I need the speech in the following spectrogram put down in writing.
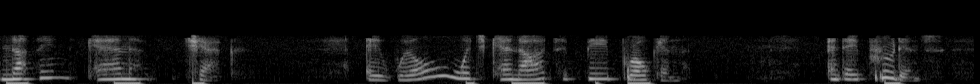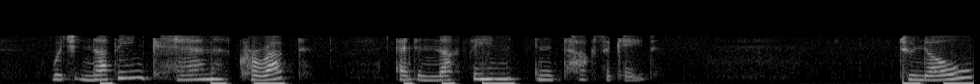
nothing can check, a will which cannot be broken, and a prudence which nothing can corrupt and nothing intoxicate. To know,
